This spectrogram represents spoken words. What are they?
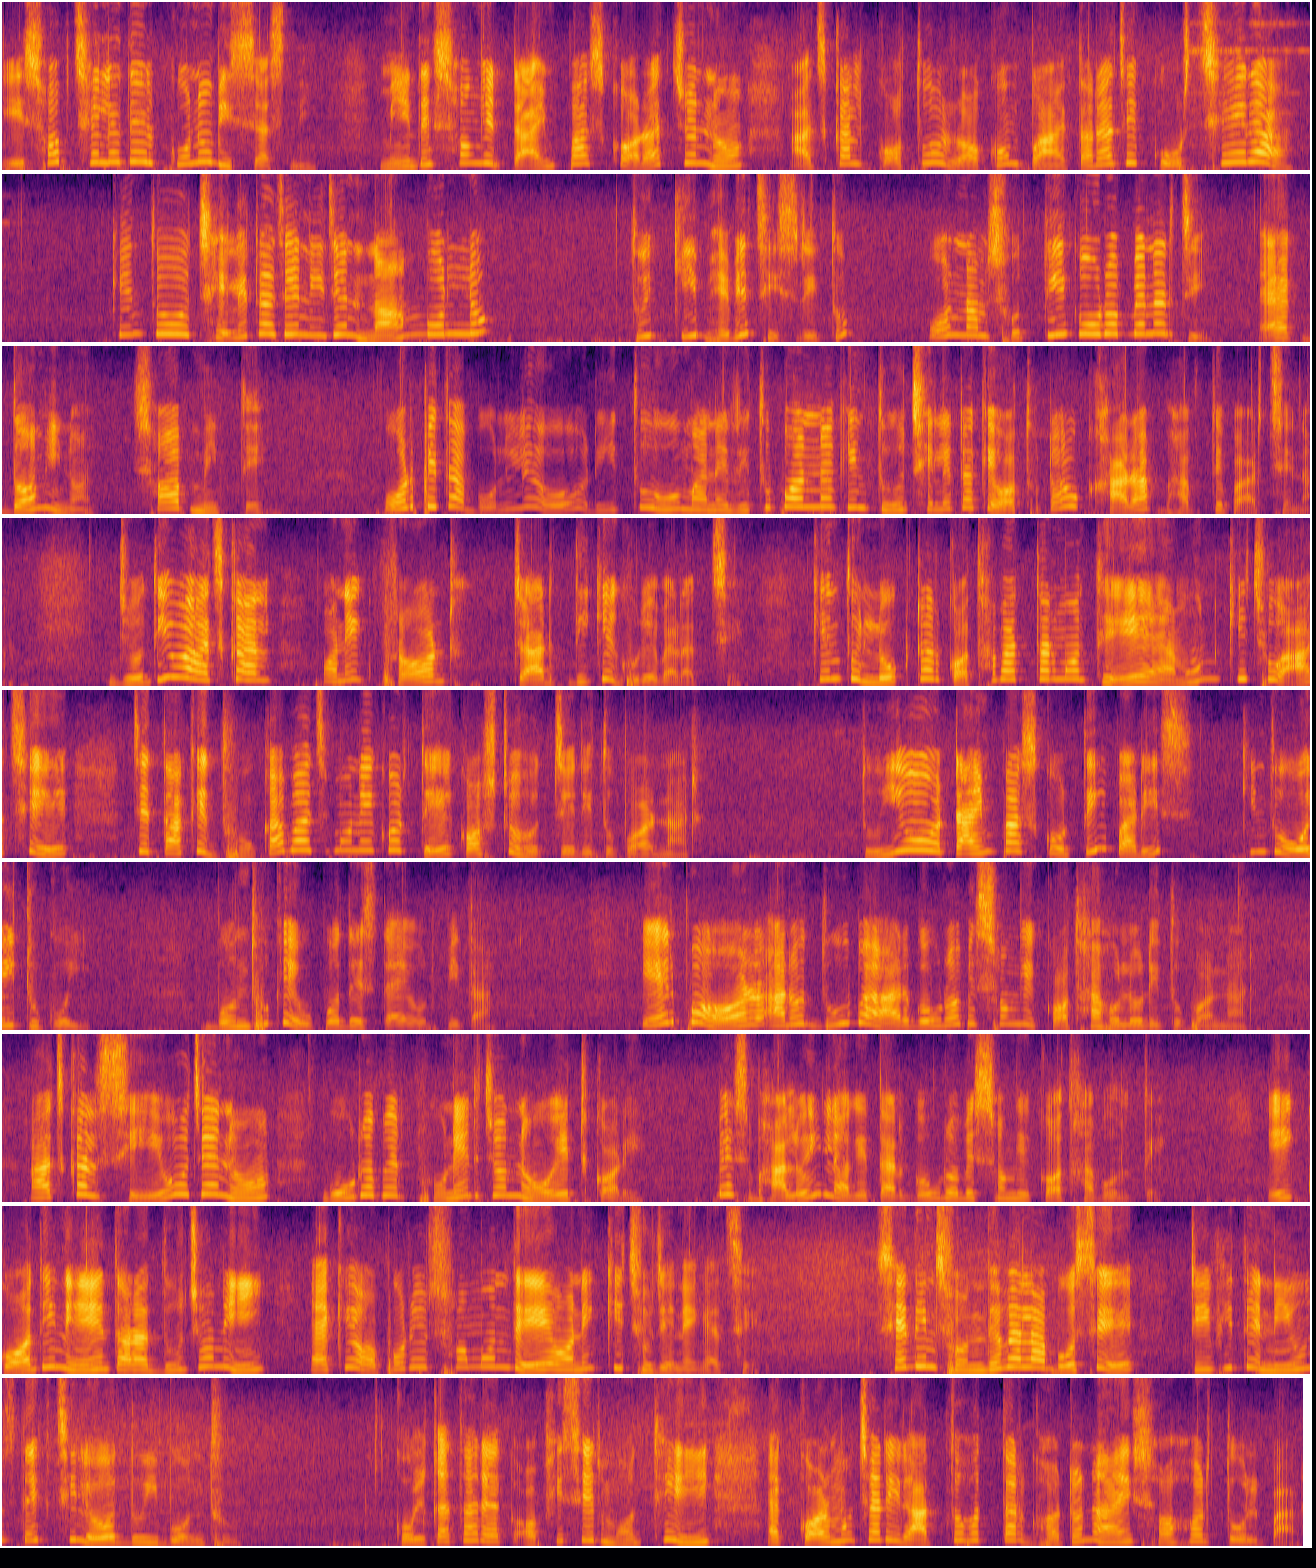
এসব ছেলেদের কোনো বিশ্বাস নেই। মেয়েদের সঙ্গে টাইম পাস করার জন্য আজকাল কত রকম পায়তারা যে করছে এরা। কিন্তু ছেলেটা যে নিজের নাম বলল, তুই কি ভেবেছিস, ঋতু? ওর নাম সত্যিই গৌরব ব্যানার্জি? একদমই নয়। সব মিথ্যে। অর্পিতা বললেও, ঋতু মানে ঋতুপর্ণা কিন্তু ছেলেটাকে অতটাও খারাপ ভাবতে পারছে না। যদিও আজকাল অনেক ফ্রড চারদিকে ঘুরে বেড়াচ্ছে, কিন্তু লোকটার কথাবার্তার মধ্যে এমন কিছু আছে যে তাকে ধোঁকাবাজ মনে করতে কষ্ট হচ্ছে ঋতুপর্ণার। তুইও টাইম পাস করতেই পারিস, কিন্তু ওইটুকুই। বন্ধুকে উপদেশ দেয় অর্পিতা এরপর আরও দুবার গৌরবের সঙ্গে কথা হলো ঋতুপর্ণার। আজকাল সেও যেন গৌরবের ফোনের জন্য ওয়েট করে। বেশ ভালোই লাগে তার গৌরবের সঙ্গে কথা বলতে। এই কদিনে তারা দুজনেই একে অপরের সম্বন্ধে অনেক কিছু জেনে গেছে। সেদিন সন্ধেবেলা বসে টিভিতে নিউজ দেখছিল দুই বন্ধু। কলকাতার এক অফিসের মধ্যেই এক কর্মচারীর আত্মহত্যার ঘটনায় শহর তোলপাড়।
